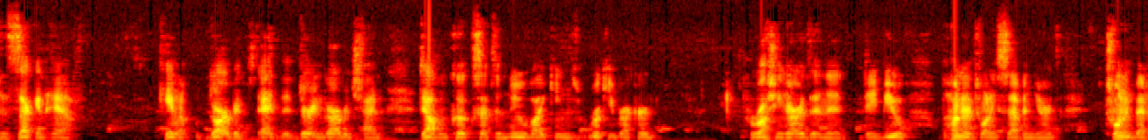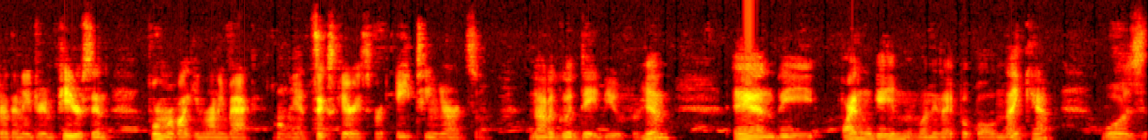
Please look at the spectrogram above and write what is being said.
in the second half came up garbage at, during garbage time. Dalvin Cook sets a new Vikings rookie record for rushing yards in the debut, 127 yards, 20 better than Adrian Peterson, former Viking running back. Only had six carries for 18 yards, so not a good debut for him. And the final game, the Monday Night Football nightcap, was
